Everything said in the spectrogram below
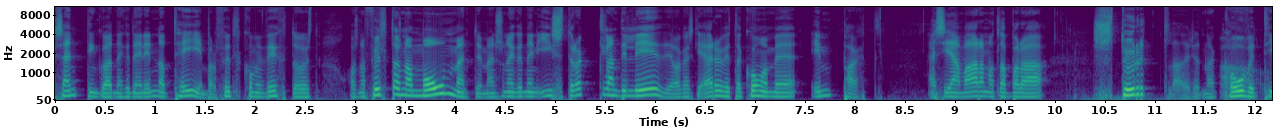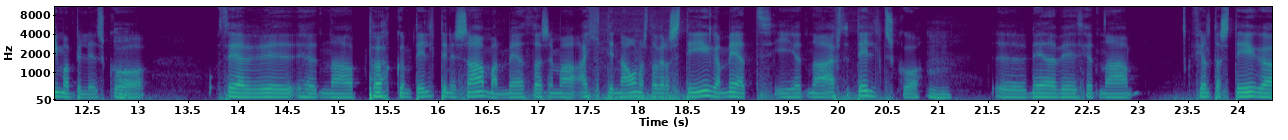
sendingu einhvern veginn inn á tegin bara fullkomin vikt og, og svona fullt af svona momentum en svona einhvern veginn í strögglandi liði var kannski erfitt að koma með impact en síðan var hann alltaf bara sturlaður hérna COVID tímabilið sko þegar við hérna, pökkum deildinni saman með það sem að ætti nánast að vera stiga með í hérna, eftir deild sko Mhm. uh, með að við hérna, fjölda stiga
